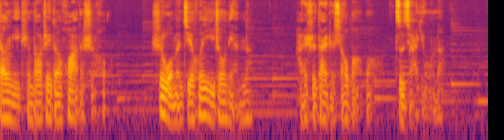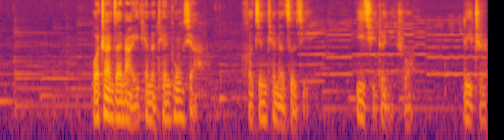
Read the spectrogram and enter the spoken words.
当你听到这段话的时候，是我们结婚一周年呢，还是带着小宝宝自驾游呢？我站在那一天的天空下，和今天的自己一起对你说：“荔枝，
